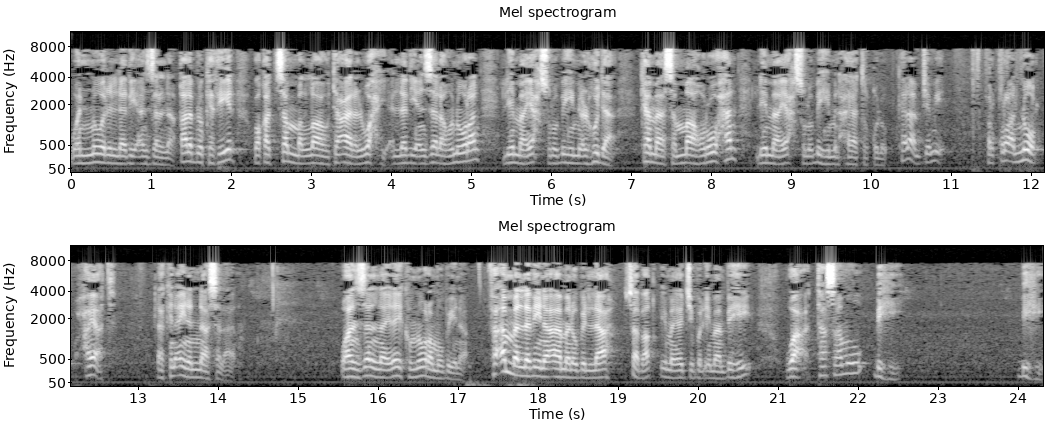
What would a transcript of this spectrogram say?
والنور الذي أنزلنا. قال ابن كثير وقد سمى الله تعالى الوحي الذي أنزله نورا لما يحصل به من الهدى كما سماه روحا لما يحصل به من حياة القلوب. كلام جميل. فالقرآن نور وحياة لكن أين الناس الآن؟ وأنزلنا إليكم نورا مبينا. فأما الذين آمنوا بالله سبق بما يجب الإيمان به واعتصموا به. به.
